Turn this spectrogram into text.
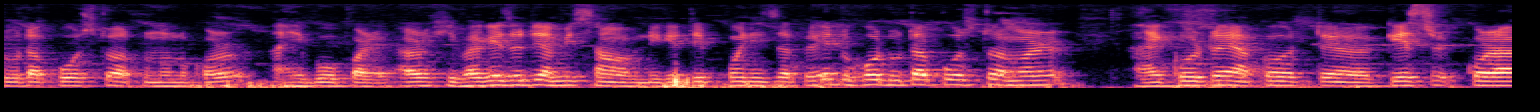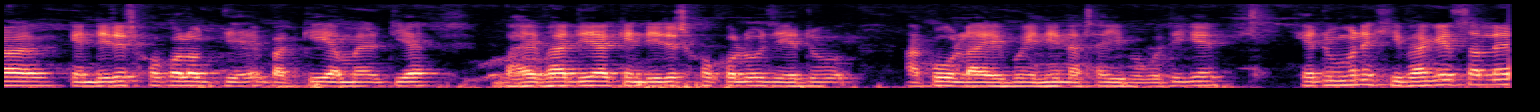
দুটা পোষ্টটো আপোনালোকৰ আহিবও পাৰে। আৰু সিভাগে যদি আমি চাওঁ নিগেটিভ পইণ্ট হিচাপে এই দুশ দুটা পোষ্টটো আমাৰ হাইকোৰ্টে আকৌ কেছ কৰা কেণ্ডিডেটসকলক দিয়ে বাকী আমাৰ এতিয়া ভাইভা দিয়া কেণ্ডিডেটসকলো যিহেতু আকৌ ওলাই আহিব এনেই নাথাকিব। গতিকে সেইটো মানে সিভাগে চালে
